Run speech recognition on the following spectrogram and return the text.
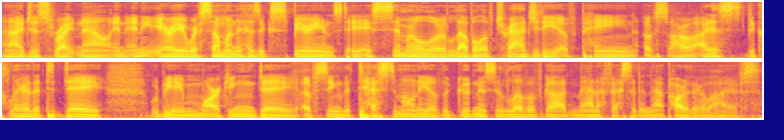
And I just, right now, in any area where someone has experienced a, a, similar level of tragedy, of pain, of sorrow, I just declare that today would be a marking day of seeing the testimony of the goodness and love of God manifested in that part of their lives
